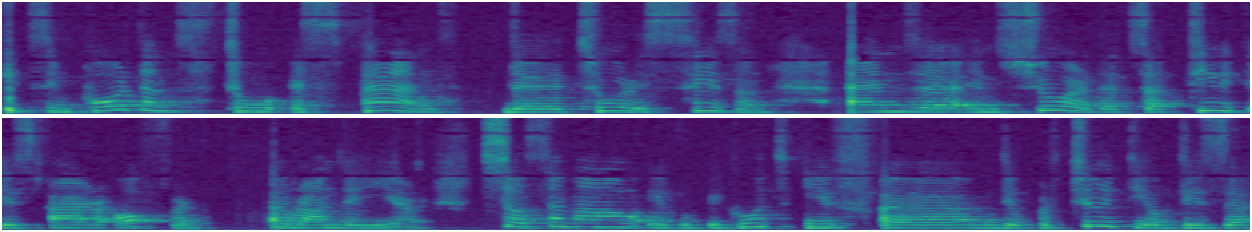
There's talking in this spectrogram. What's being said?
it's important to expand the tourist season and uh, ensure that activities are offered around the year. So somehow it would be good if um, the opportunity of this uh,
